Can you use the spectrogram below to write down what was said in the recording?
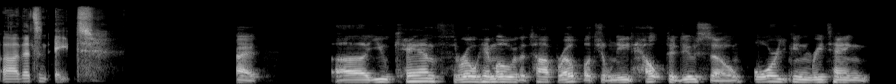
Uh, that's an eight. All right. Uh, you can throw him over the top rope, but you'll need help to do so, or you can retain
